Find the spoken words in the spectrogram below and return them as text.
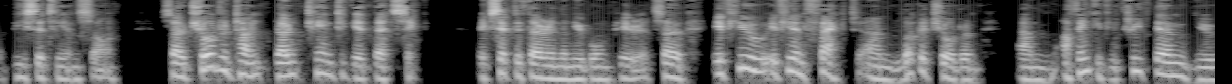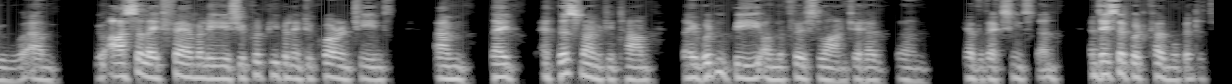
obesity, and so on. So children don't don't tend to get that sick except if they're in the newborn period. So if you, if you in fact um, look at children, um, I think if you treat them, you, um, you isolate families, you put people into quarantines, um, they, at this moment in time, they wouldn't be on the first line to have, um, have the vaccines done unless they've got comorbidity.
